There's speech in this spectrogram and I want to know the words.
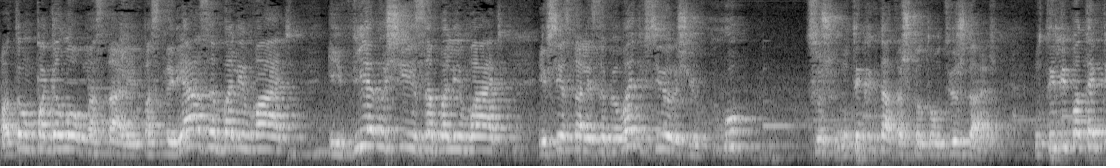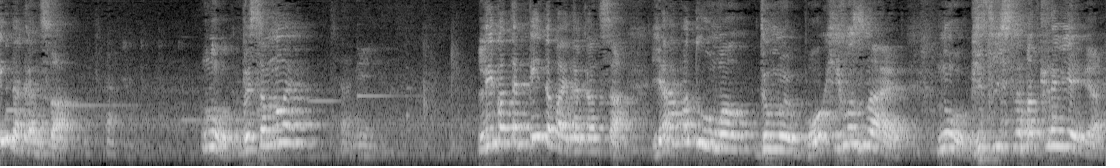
Потом поголовно стали и пастыря заболевать, и верующие заболевать, и все стали забывать, и все верующие, хуп, слушай, ну ты когда-то что-то утверждаешь, ну ты либо топи до конца, ну, вы со мной? Либо топи давай до конца. Я подумал, думаю, Бог его знает. Ну, без личного откровения.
